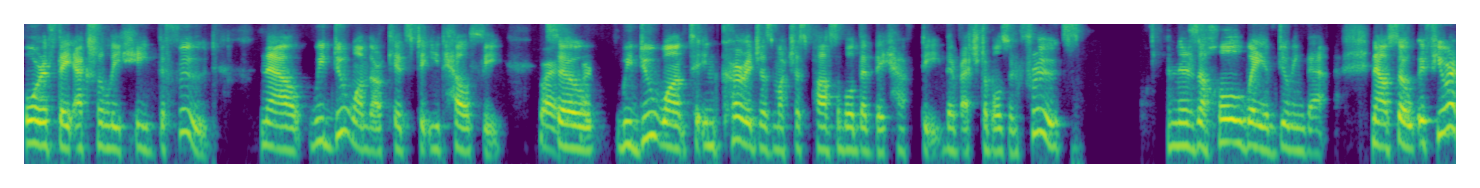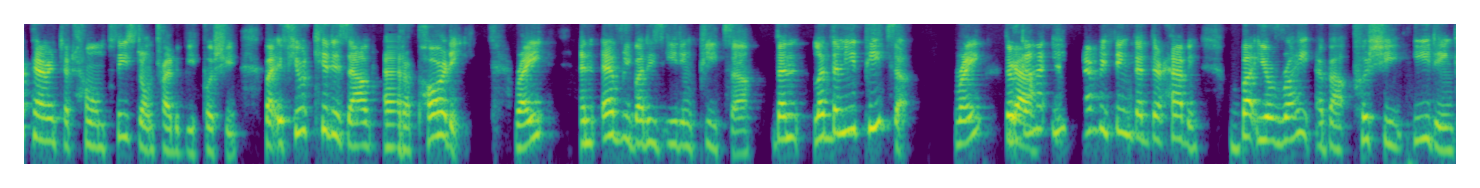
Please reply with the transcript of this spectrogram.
or if they actually hate the food. Now, we do want our kids to eat healthy. Right, so right. we do want to encourage as much as possible that they have to eat their vegetables and fruits. And there's a whole way of doing that. Now, so if you're a parent at home, please don't try to be pushy. But if your kid is out at a party, right? and everybody's eating pizza, then let them eat pizza, right? They're yeah. to eat everything that they're having. But you're right about pushy eating.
